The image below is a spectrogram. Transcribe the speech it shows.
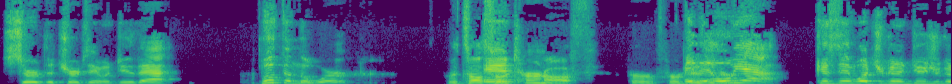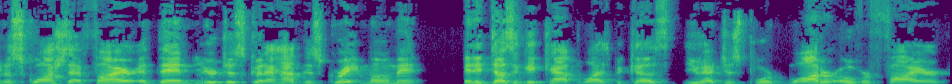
serve the church, they want to do that, put them to work. It's also and, a turnoff for for visitors. And, oh yeah, because then what you're going to do is you're going to squash that fire, and then you're just going to have this great moment, and it doesn't get capitalized because you had just poured water over fire,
